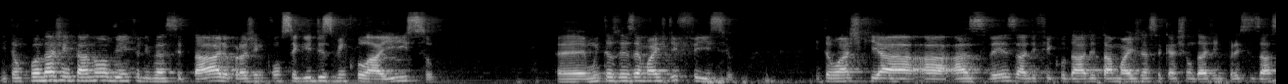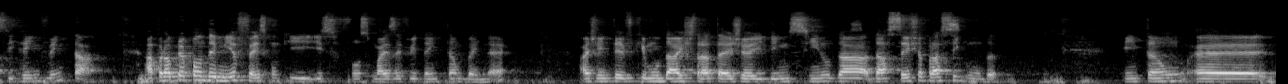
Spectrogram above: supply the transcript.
Então, quando a gente está no ambiente universitário, para a gente conseguir desvincular isso, é, muitas vezes é mais difícil. Então, acho que a, a, às vezes a dificuldade está mais nessa questão da gente precisar se reinventar. A própria pandemia fez com que isso fosse mais evidente também, né? A gente teve que mudar a estratégia de ensino da, da sexta para a segunda. Então, é,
